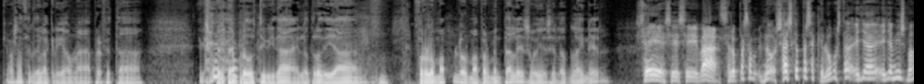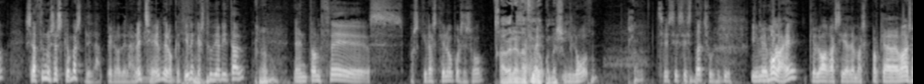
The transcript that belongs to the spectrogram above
que vas a hacer de la cría una perfecta experta en productividad. El otro día fueron los, map- los mapas mentales, hoy es el outliner. Sí, sí, sí, va, se lo pasa. No, ¿sabes qué pasa? Que luego está ella, ella misma se hace unos esquemas de la, pero de la leche, ¿eh? de lo que tiene que estudiar y tal. Claro. Entonces, pues quieras que no, pues eso. Haber sea, nacido a ver, con eso. Y luego, Claro. sí, sí, sí, está chulo, tío. Y me mola, ¿eh? Que lo haga así, además, porque además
